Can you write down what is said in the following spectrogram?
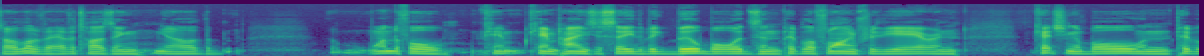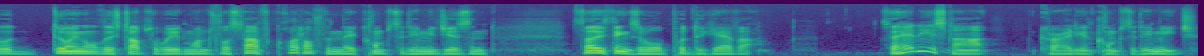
So a lot of advertising, you know, the wonderful cam- campaigns you see, the big billboards, and people are flying through the air and catching a ball, and people are doing all these types of weird, wonderful stuff. Quite often they're composite images, and so those things are all put together. So how do you start creating a composite image?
